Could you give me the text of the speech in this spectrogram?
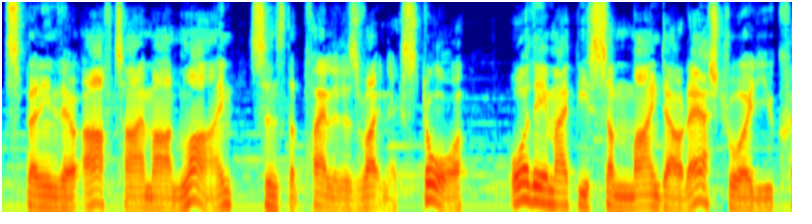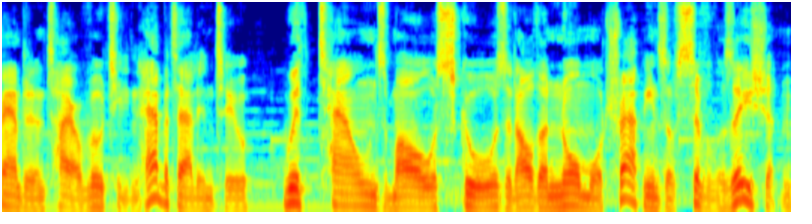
spending their off time online since the planet is right next door, or they might be some mined out asteroid you crammed an entire rotating habitat into, with towns, malls, schools, and all the normal trappings of civilization.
